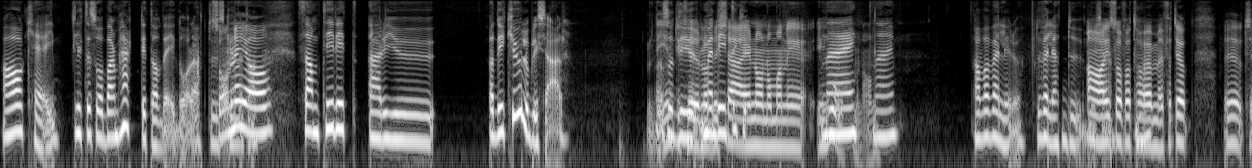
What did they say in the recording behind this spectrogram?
Ja, Okej, lite så barmhärtigt av dig då. Att du Sån är jag. Samtidigt är det ju... Ja, det är kul att bli kär. Men Det är Alltså, inte det kul att bli det kär i någon om man är ihop nej, med någon. nej. Ja, vad väljer du? Du väljer att du blir Ja kär. i så fall tar jag Mm. mig för jag, eh, ty-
